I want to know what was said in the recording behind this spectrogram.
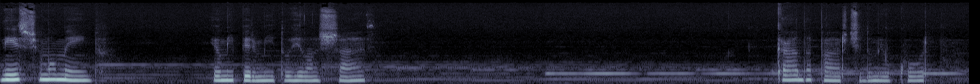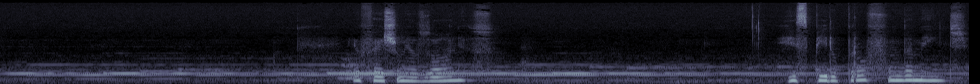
Neste momento, eu me permito relaxar cada parte do meu corpo. Eu fecho meus olhos, respiro profundamente.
